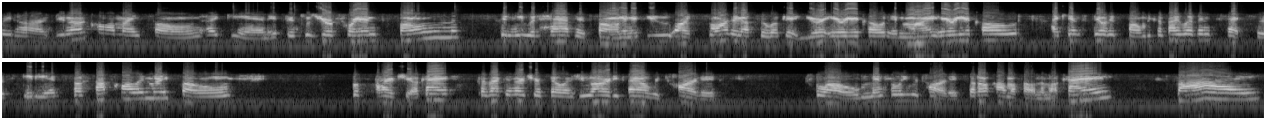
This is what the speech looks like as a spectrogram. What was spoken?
sweetheart, do not call my phone again. If this was your friend's phone, then he would have his phone. And if you are smart enough to look at your area code and my area code, I can't steal his phone because I live in Texas, idiot. So stop calling my phone before I hurt you, okay? Because I can hurt your feelings. You already sound retarded, slow, mentally retarded. So don't call my phone okay? Bye.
